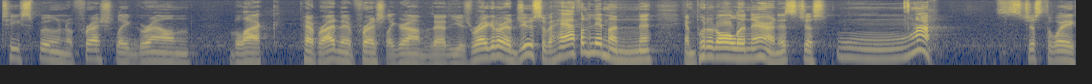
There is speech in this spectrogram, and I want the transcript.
teaspoon of freshly ground black pepper. I didn't have freshly ground today. I use regular. A juice of half a lemon and put it all in there and it's just, mwah. It's just the way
